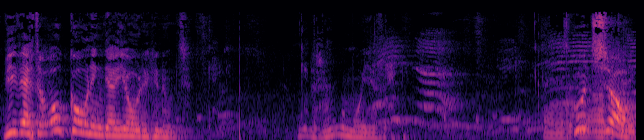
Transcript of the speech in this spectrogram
Wie werd er ook koning der Joden genoemd? Dat is ook een mooie Goed aan zo.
